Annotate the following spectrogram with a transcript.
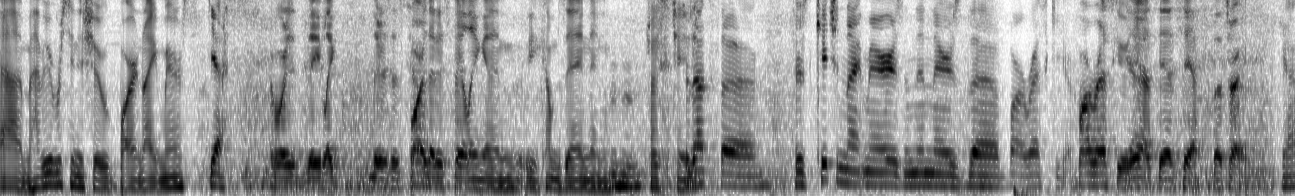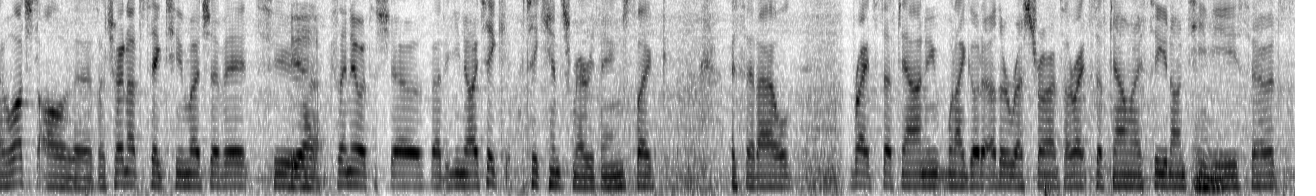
Um, have you ever seen the show Bar Nightmares? Yes. Where they like, there's this So bar that it's- failing and he comes in and mm-hmm. tries to change So it. that's the there's kitchen nightmares and then there's the bar rescue. Bar Rescue, Yeah. yes, yes, yes, that's right. Yeah, I watched all of those. I try not to take too much of it to Yeah. because I know it's a show, but you know, I take I take hints from everything. Just like I said, I'll write stuff down when I go to other restaurants. I write stuff down when I see it on TV. Mm-hmm. So it's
